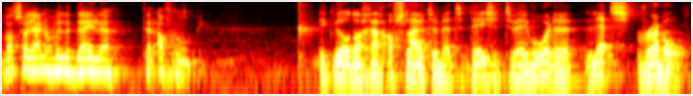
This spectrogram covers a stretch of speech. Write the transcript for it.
wat zou jij nog willen delen ter afronding? Ik wil dan graag afsluiten met deze twee woorden. Let's rebel.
